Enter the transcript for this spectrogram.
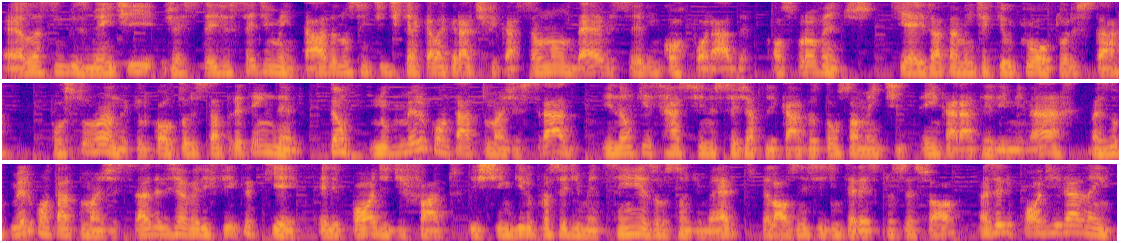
ela simplesmente já esteja sedimentada no sentido de que aquela gratificação não deve ser incorporada aos proventos, que é exatamente aquilo que o autor está postulando, aquilo que o autor está pretendendo. Então, no primeiro contato do magistrado, e não que esse raciocínio seja aplicável tão somente em caráter liminar, mas no primeiro contato do magistrado, ele já verifica que ele pode, de fato, extinguir o procedimento sem resolução de mérito, pela ausência de interesse processual, mas ele pode ir além,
